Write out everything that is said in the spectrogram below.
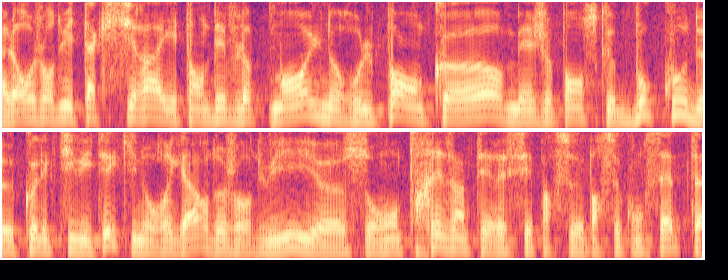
Alors aujourd'hui, Taxirail est en développement, il ne roule pas encore, mais je pense que beaucoup de collectivités qui nous regardent aujourd'hui euh, seront très intéressées par ce, par ce concept.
